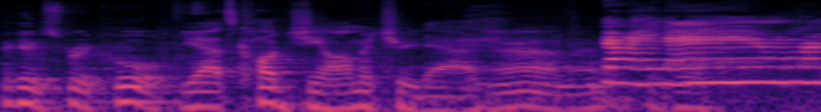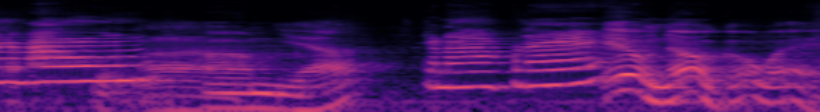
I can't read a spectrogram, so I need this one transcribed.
That game's pretty cool. Yeah, it's called Geometry Dash. Yeah, man. Got any games on phone? Uh, um, yeah? Can I play? Ew, no, go away.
